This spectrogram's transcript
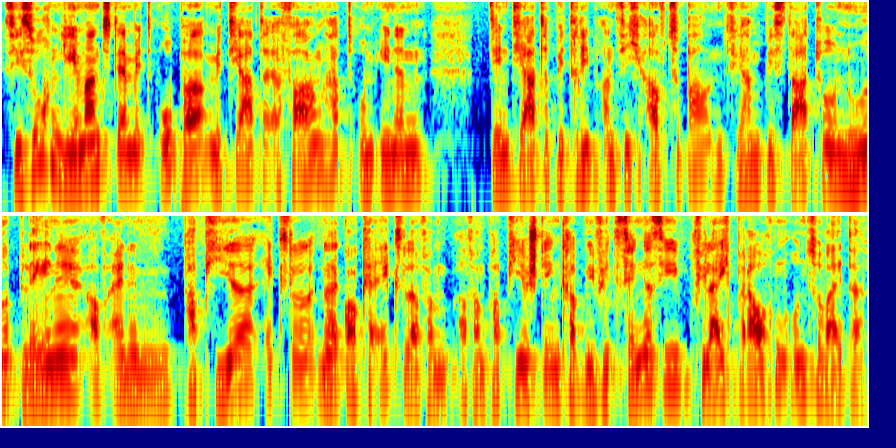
Sie suchen jemand, der mit Oper, mit Theater Erfahrung hat, um ihnen den Theaterbetrieb an sich aufzubauen. Sie haben bis dato nur Pläne auf einem Papier, Excel, na gar kein Excel, auf einem, auf einem Papier stehen gehabt, wie viele Sänger sie vielleicht brauchen und so weiter.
